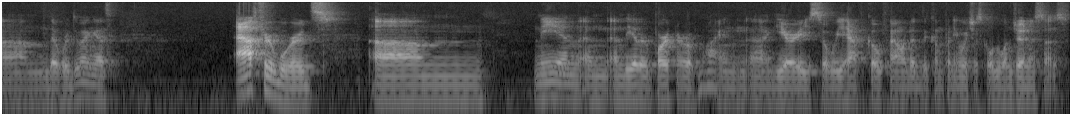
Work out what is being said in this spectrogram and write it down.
um, that were doing it. Afterwards. Um, me and, and, and the other partner of mine, uh, Gary, so we have co-founded the company which is called One Genesis.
